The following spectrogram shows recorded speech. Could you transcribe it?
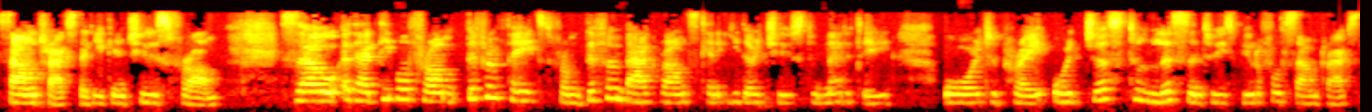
soundtracks that you can choose from. So that people from different faiths, from different backgrounds can either choose to meditate or to pray or just to listen to these beautiful soundtracks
